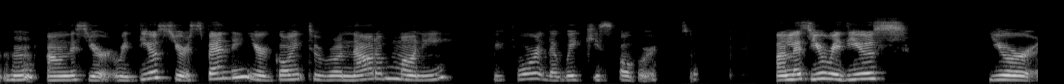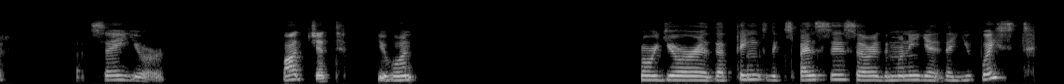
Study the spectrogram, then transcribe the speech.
mhm, unless you reduce your spending, you're going to run out of money before the week is over. So unless you reduce your, let's say your budget, you want, or your, the things, the expenses or the money that you waste,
